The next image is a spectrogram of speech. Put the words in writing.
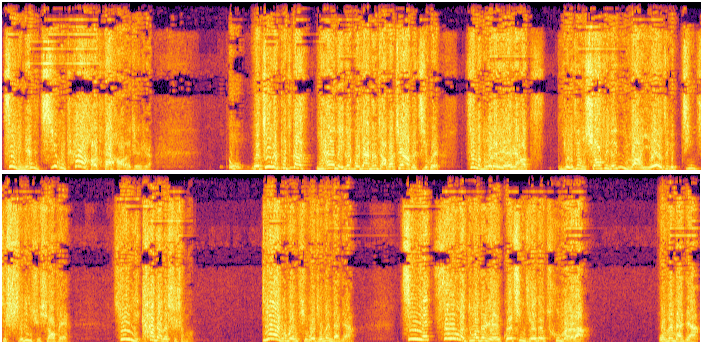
这里面的机会太好太好了，真是，我我真的不知道你还有哪个国家能找到这样的机会，这么多的人，然后有这种消费的欲望，也有这个经济实力去消费，所以你看到的是什么？第二个问题，我就问大家：今年这么多的人国庆节都出门了，我问大家，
